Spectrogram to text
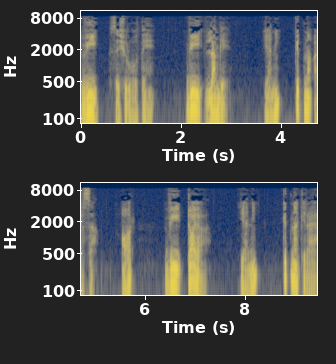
وی سے شروع ہوتے ہیں وی لانگے یعنی کتنا عرصہ اور وی ٹویا یعنی کتنا کرایہ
